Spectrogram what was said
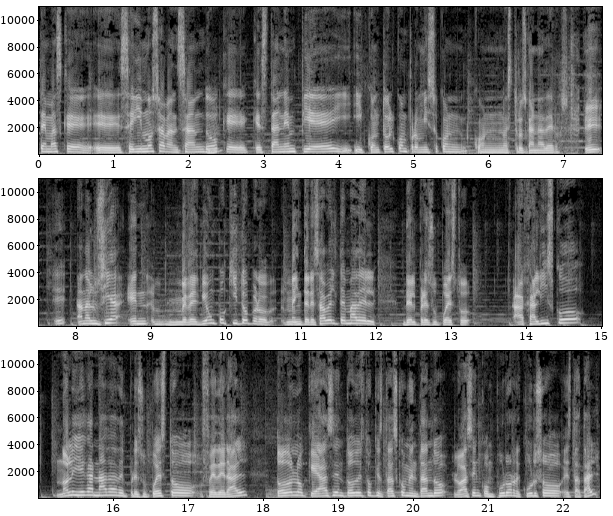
temas que eh, seguimos avanzando, que, están en pie y, con todo el compromiso con, nuestros ganaderos. Eh, eh, Ana Lucía, en, me desvió un poquito, pero me interesaba el tema del, del presupuesto. A Jalisco no le llega nada de presupuesto federal. Todo lo que hacen, todo esto que estás comentando, lo hacen con puro recurso estatal.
